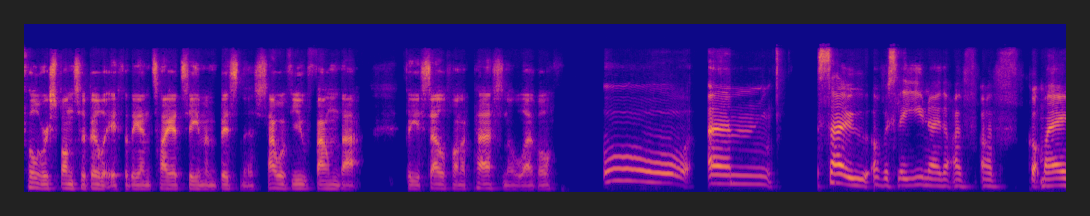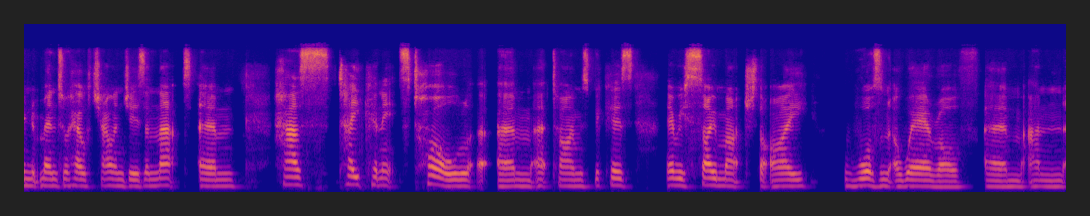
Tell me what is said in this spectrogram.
full responsibility for the entire team and business, how have you found that for yourself on a personal level? Oh, um, so obviously you know that I've I've got my own mental health challenges, and that um, has taken its toll um, at times because there is so much that I wasn't aware of um, and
